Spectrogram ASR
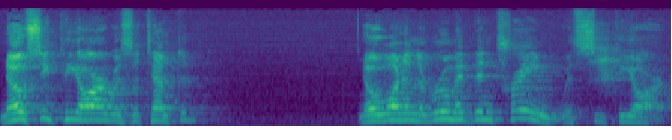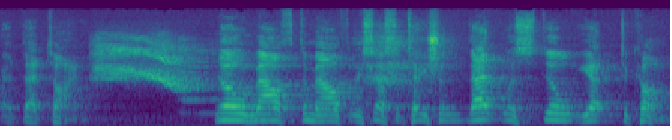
No CPR was attempted. No one in the room had been trained with CPR at that time. No mouth to mouth resuscitation. That was still yet to come.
